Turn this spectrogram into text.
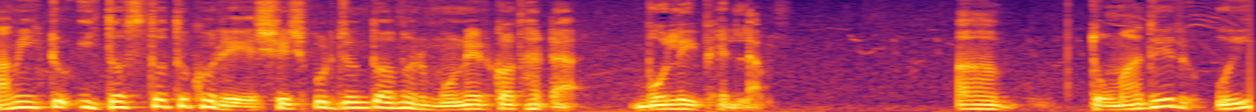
আমি একটু ইতস্তত করে শেষ পর্যন্ত আমার মনের কথাটা বলেই ফেললাম। তোমাদের ওই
